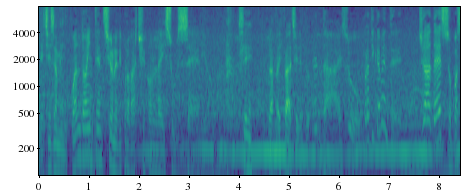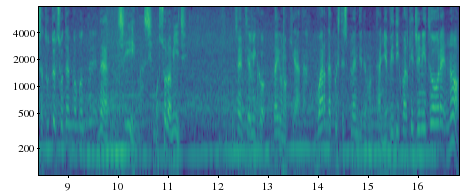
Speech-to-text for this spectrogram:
decisamente. Quando ho intenzione di provarci con lei sul serio. Sì, la fai facile tu. E dai, su, praticamente già adesso passa tutto il suo tempo con te. Beh, sì, ma siamo solo amici. Senti, amico, dai un'occhiata. Guarda queste splendide montagne, vedi qualche genitore? No,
